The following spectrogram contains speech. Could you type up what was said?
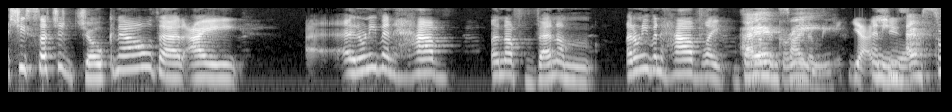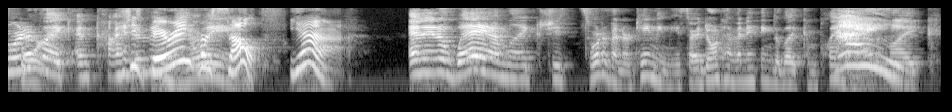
she's such a joke now that I I don't even have enough venom. I don't even have like I venom inside of me. Yeah, she's anymore. I'm sort of like I'm kind She's of burying enjoying- herself. Yeah. and in a way, I'm like she's sort of entertaining me, so I don't have anything to like complain about. Like,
